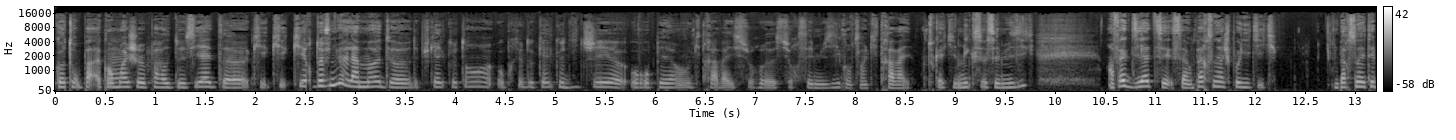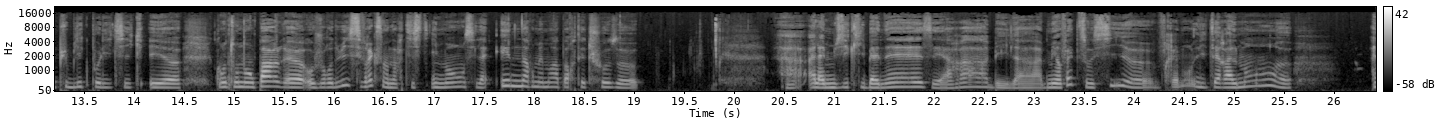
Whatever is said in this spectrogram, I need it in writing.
quand, on, quand moi je parle de Zied, qui, qui, est redevenu à la mode depuis quelques temps auprès de quelques DJ européens qui travaillent sur, sur ces musiques, enfin qui travaillent, en tout cas qui mixent ces musiques, en fait Zied c'est un personnage politique une personnalité publique politique. Et euh, quand on en parle euh, aujourd'hui, c'est vrai que c'est un artiste immense, il a énormément apporté de choses euh, à, la musique libanaise et arabe. Et il a... Mais en fait, c'est aussi vraiment littéralement à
